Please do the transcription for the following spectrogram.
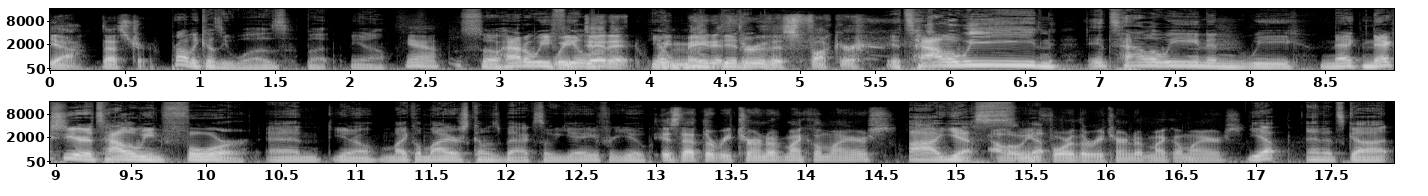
Yeah, that's true. Probably because he was, but you know. Yeah. So how do we feel? We did it. Yeah, we made it did through this fucker. It's Halloween. It's Halloween, and we next next year it's Halloween four, and you know Michael Myers comes back, so yay for you. Is that the return of Michael Myers? Ah, yes, Halloween Yep. 4, the return of Michael Myers? Yep, and it's got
